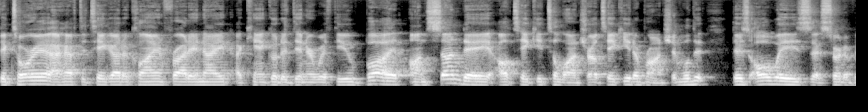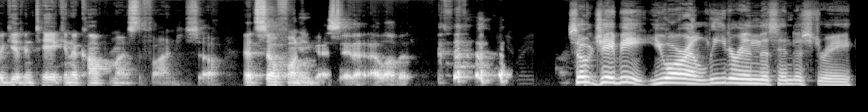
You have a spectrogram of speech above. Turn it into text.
Victoria, I have to take out a client Friday night. I can't go to dinner with you, but on Sunday I'll take you to lunch or I'll take you to brunch, and we'll do. There's always a sort of a give and take and a compromise to find. So that's so funny you guys say that. I love it. So, JB, you are a leader in this industry.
